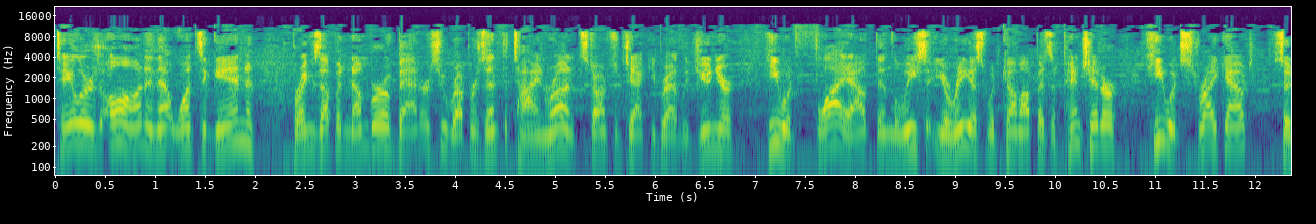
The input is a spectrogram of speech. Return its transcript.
Taylor's on, and that once again brings up a number of batters who represent the tying run. It starts with Jackie Bradley Jr. He would fly out, then Luis Urias would come up as a pinch hitter. He would strike out. So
